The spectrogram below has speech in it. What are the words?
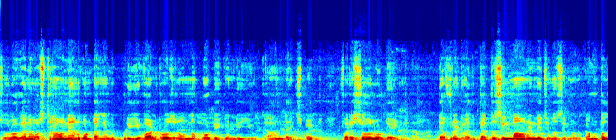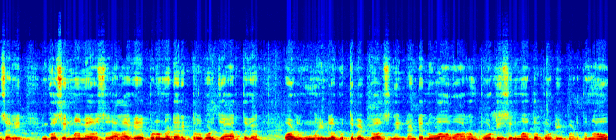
సోలోగానే వస్తున్నామని అనుకుంటాం కానీ ఇప్పుడు ఇవాళ రోజున ఉన్న పోటీ కండి you can't expect for a solo date డెఫినెట్గా అది పెద్ద సినిమా అవునండి చిన్న సినిమా కంపల్సరీ ఇంకో సినిమా మీద వస్తుంది. అలాగే ఇప్పుడున్న డైరెక్టర్లు కూడా జాగ్రత్తగా వాళ్ళు మైండ్లో గుర్తుపెట్టుకోవాల్సింది ఏంటంటే నువ్వు ఆ వారం పోటీ సినిమాతో పోటీ పడుతున్నావు.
